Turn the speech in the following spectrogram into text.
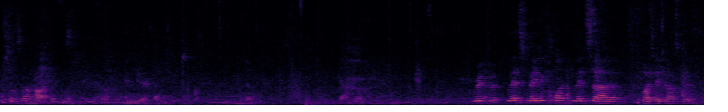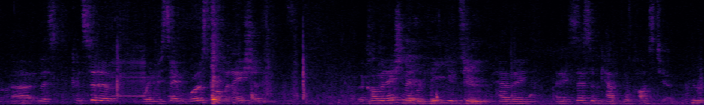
This one's not hard. Ref- Let's maybe, quant- let's, uh, I take your answer, uh, let's consider when we say worst combination, the combination that would lead you to having an excessive capital cost here. You're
